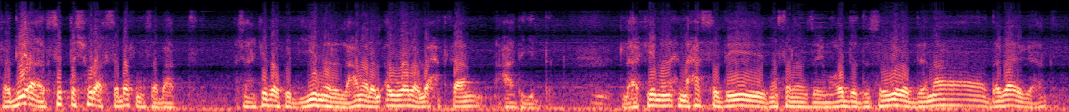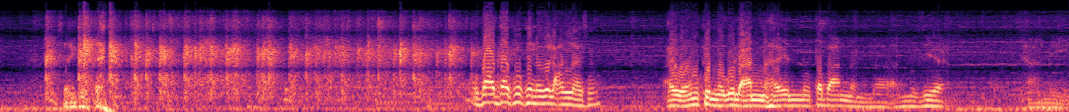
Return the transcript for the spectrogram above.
فدي الست شهور أكسبتنا ثبات عشان كده كنت جينا للعمل الأول الواحد كان عادي جدا. لكن إحنا حاسة دي مثلا زي مودة الدسوقي وديناه دقائق يعني. عشان كده. وبعد ذاك ممكن نقول عنها شنو؟ أيوه ممكن نقول عنها إنه طبعا ال- المذيع يعني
